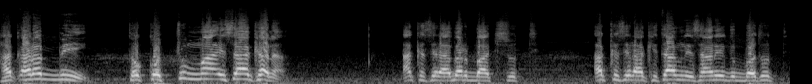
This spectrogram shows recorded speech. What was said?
haqa rabbii tokkochummaa isaa kana akka silaa barbaachisutti akka silaa kitaabni isaanii dubbatutti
